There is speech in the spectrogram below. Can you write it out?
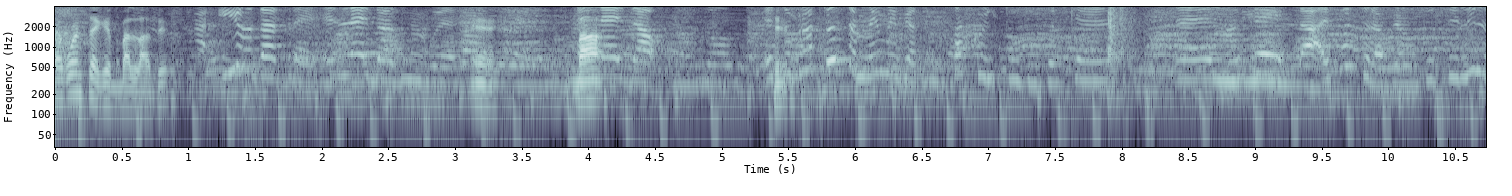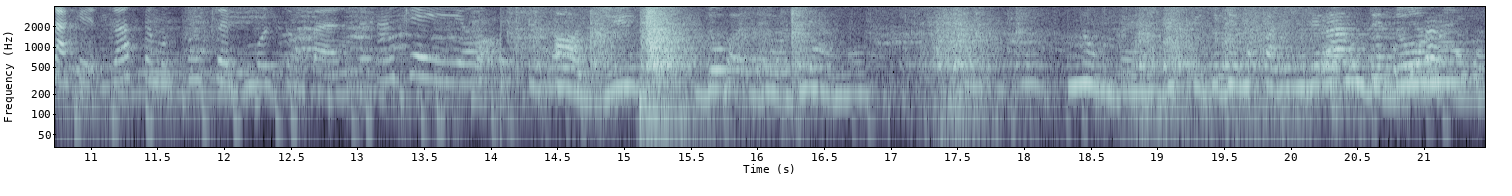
da quant'è che ballate? Io da tre e lei da due. Eh, ma E lei da uno. E Sì. soprattutto a me mi piace un sacco il tutù perché è lilla. E poi ce l'abbiamo tutti lilla che già siamo tutte molto belle. Anche io. Oggi do- dobbiamo, non bene, dobbiamo fare un grande dono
